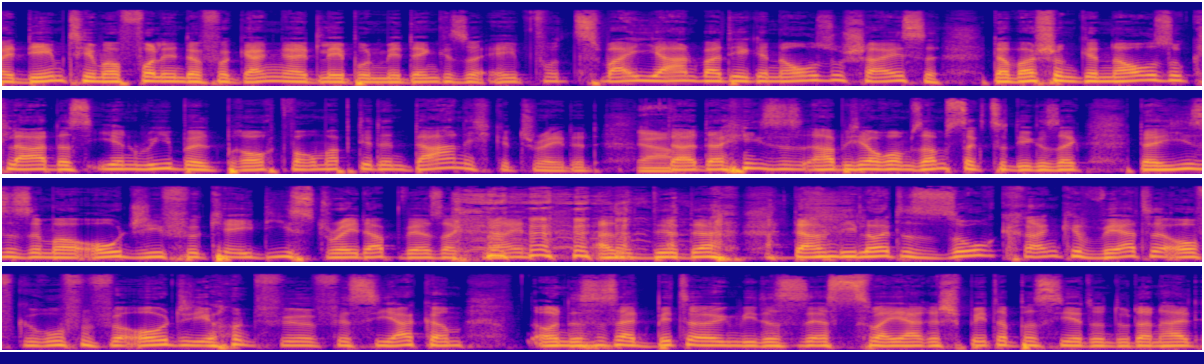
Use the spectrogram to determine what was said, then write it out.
bei dem Thema voll in der Vergangenheit lebe und mir denke so, ey, vor zwei Jahren war dir genauso scheiße. Da war schon genauso klar, dass ihr ein Rebuild braucht. Warum habt ihr denn da nicht getradet? Ja. Da, da hieß es, habe ich auch am Samstag zu dir gesagt, da hieß es immer OG für KD straight up. Wer sagt nein? also da, da, da haben die Leute so kranke Werte aufgerufen für OG und für, für Siakam. Und es ist halt bitter irgendwie, dass es erst zwei Jahre später passiert und du dann halt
